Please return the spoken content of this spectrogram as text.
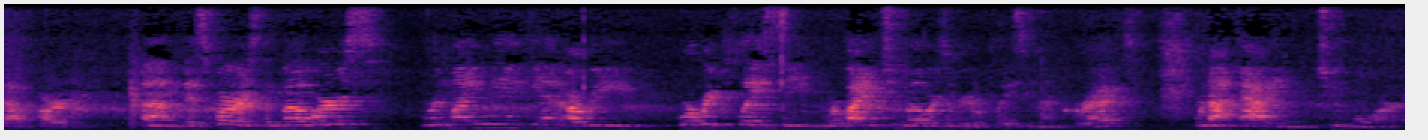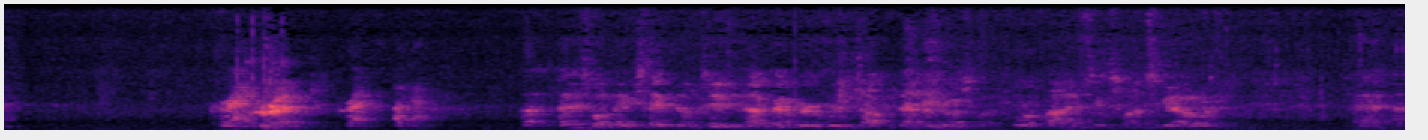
that part. Um, as far as the mowers, remind me again, are we, we're replacing, we're buying two mowers and we're replacing them, correct? We're not adding two more, correct? Correct. Correct, okay. I I just want to make a statement on two. I remember we talked about this, what, four, five, six months ago, and and I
